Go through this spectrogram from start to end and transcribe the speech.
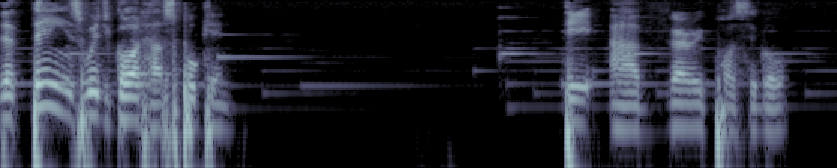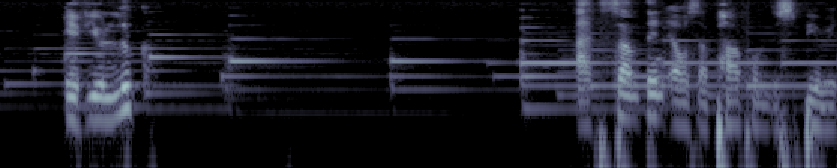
The things which God has spoken they are very possible. If you look at something else apart from the Spirit,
